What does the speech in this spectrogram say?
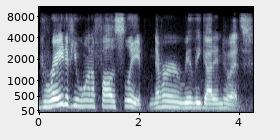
Great if you want to fall asleep. Never really got into it.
